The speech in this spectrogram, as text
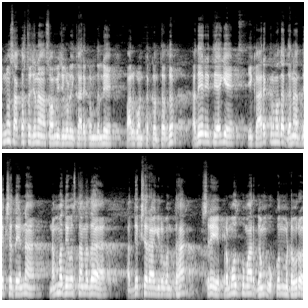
ಇನ್ನೂ ಸಾಕಷ್ಟು ಜನ ಸ್ವಾಮೀಜಿಗಳು ಈ ಕಾರ್ಯಕ್ರಮದಲ್ಲಿ ಪಾಲ್ಗೊಳ್ತಕ್ಕಂಥದ್ದು ಅದೇ ರೀತಿಯಾಗಿ ಈ ಕಾರ್ಯಕ್ರಮದ ಘನ ಅಧ್ಯಕ್ಷತೆಯನ್ನು ನಮ್ಮ ದೇವಸ್ಥಾನದ ಅಧ್ಯಕ್ಷರಾಗಿರುವಂತಹ ಶ್ರೀ ಪ್ರಮೋದ್ ಕುಮಾರ್ ಗಮ್ ಒಕ್ಕುನ್ಮಠವರು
